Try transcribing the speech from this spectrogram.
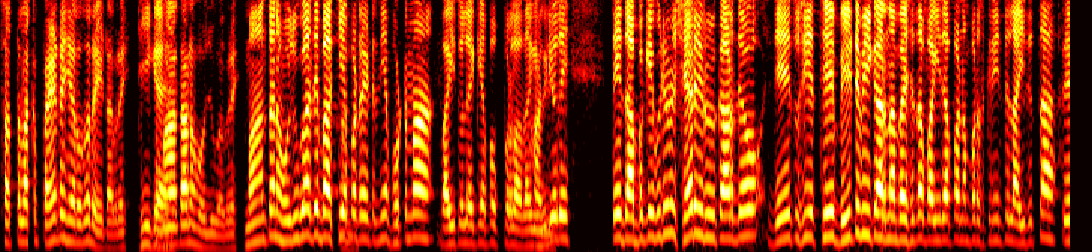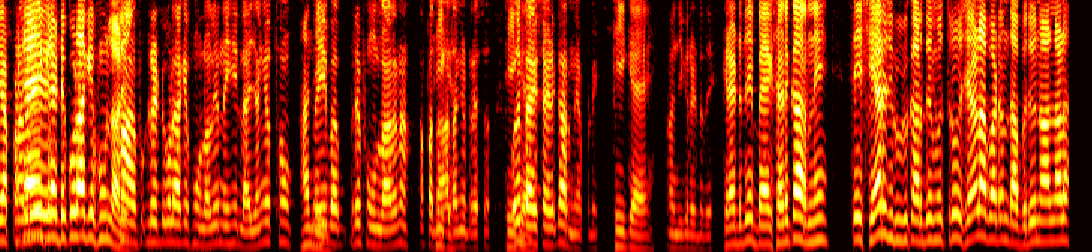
7 ਲੱਖ 65000 ਉਹਦਾ ਰੇਟ ਆ ਵੀਰੇ। ਠੀਕ ਹੈ। ਮਾਨਤਾਨ ਹੋ ਜਾਊਗਾ ਵੀਰੇ। ਮਾਨਤਨ ਹੋ ਜਾਊਗਾ ਤੇ ਬਾਕੀ ਆਪਾਂ ਟਰੈਕਟਰ ਦੀਆਂ ਫੋਟੋਆਂ ਬਾਈ ਤੋਂ ਲੈ ਕੇ ਆਪਾਂ ਉੱਪਰ ਲਾ ਦਾਂਗੇ ਵੀਡੀਓ ਦੇ। ਤੇ ਦੱਬ ਕੇ ਵੀਡੀਓ ਨੂੰ ਸ਼ੇਅਰ ਜ਼ਰੂਰ ਕਰ ਦਿਓ। ਜੇ ਤੁਸੀਂ ਇੱਥੇ ਵਿਜ਼ਿਟ ਵੀ ਕਰਨਾ ਵੈਸੇ ਤਾਂ ਬਾਈ ਦਾ ਆਪਾਂ ਨੰਬਰ ਸਕਰੀਨ ਤੇ ਲਾਈ ਦਿੱਤਾ। ਤੇ ਆਪਣਾ ਚਾਹੇ ਗ੍ਰੈਡ ਕੋਲ ਆ ਕੇ ਫੋਨ ਲਾ ਲਿਓ। ਹਾਂ ਗ੍ਰਿਡ ਕੋਲ ਆ ਕੇ ਫੋਨ ਲਾ ਲਿਓ ਨਹੀਂ ਲੈ ਜਾਾਂਗੇ ਉੱਥੋਂ। ਨਹੀਂ ਵੀਰੇ ਫੋਨ ਲਾ ਲੈਣਾ ਆਪਾਂ ਦੱਸ ਦਾਂਗੇ ਐਡਰੈਸ ਉਹਦੇ ਬੈਕ ਸਾਈਡ ਘਰ ਨੇ ਆਪਣੇ। ਠੀਕ ਹੈ। ਹਾਂਜੀ ਗ੍ਰਿਡ ਦੇ। ਗ੍ਰੈਡ ਦੇ ਬੈਕ ਸਾਈਡ ਘਰ ਨੇ। ਤੇ ਸ਼ੇਅਰ ਜ਼ਰੂਰ ਕਰ ਦਿਓ ਮਿੱਤਰੋ ਸ਼ੇਅਰ ਵਾਲਾ ਬਟਨ ਦੱਬ ਦਿਓ ਨਾਲ ਨਾਲ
